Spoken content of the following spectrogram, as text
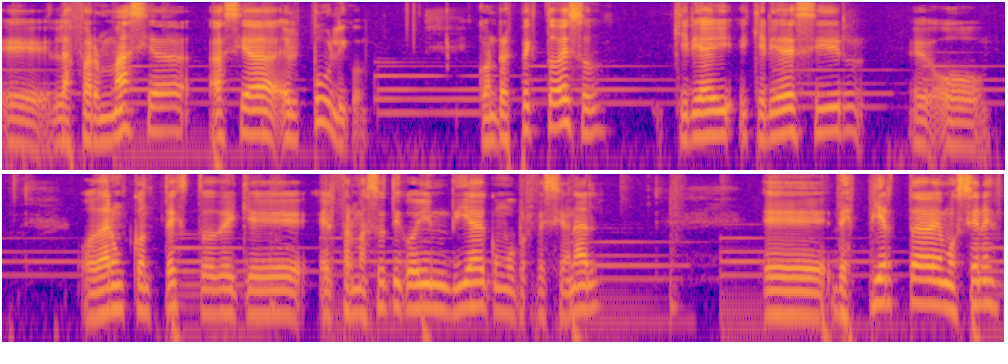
eh, la farmacia hacia el público. Con respecto a eso, quería, quería decir o, dar un contexto de que el farmacéutico hoy en día como profesional despierta emociones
